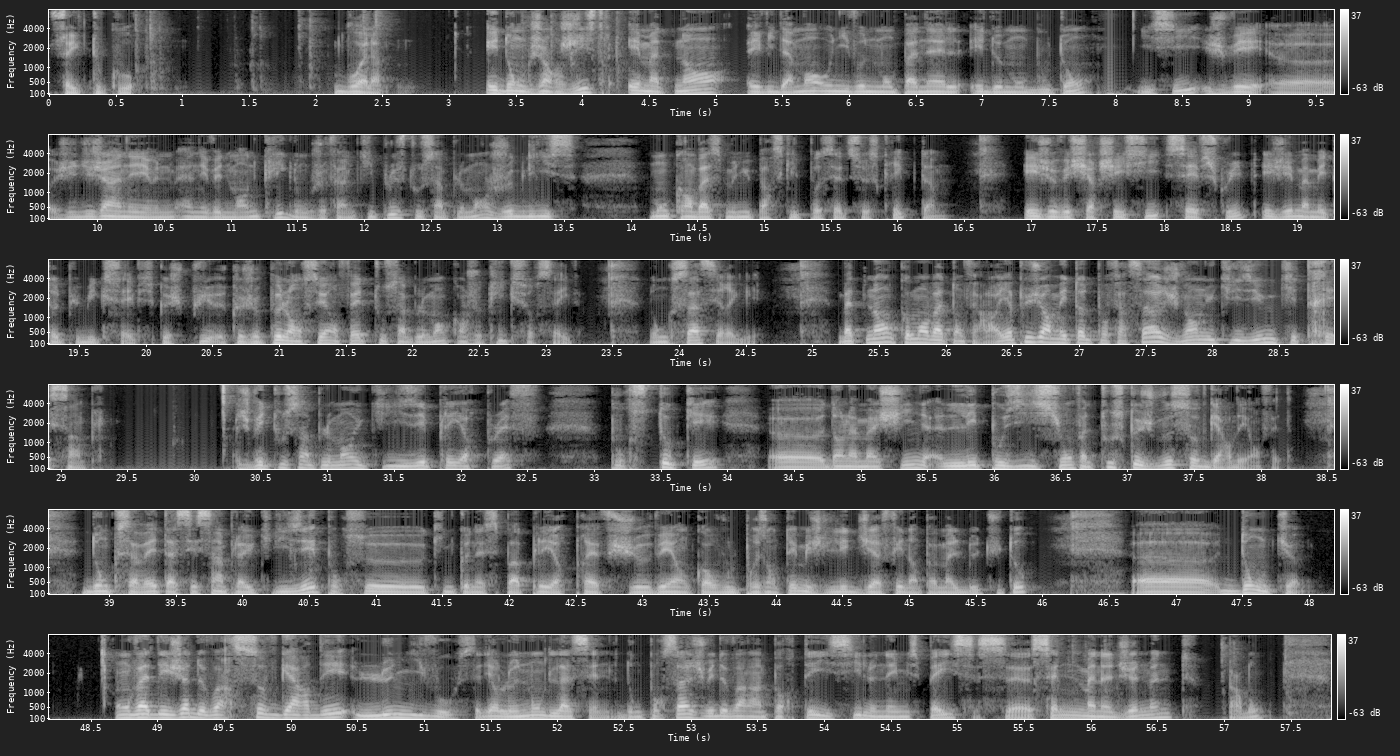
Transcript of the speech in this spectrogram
save tout court. Voilà. Et donc j'enregistre et maintenant, évidemment, au niveau de mon panel et de mon bouton, ici, euh, j'ai déjà un, événement de clic, donc je fais un petit plus tout simplement. Je glisse mon canvas menu parce qu'il possède ce script et je vais chercher ici Save Script et j'ai ma méthode public Save que je, que je peux lancer en fait tout simplement quand je clique sur Save. Donc ça c'est réglé. Maintenant comment va-t-on faire? Alors il y a plusieurs méthodes pour faire ça, je vais en utiliser une qui est très simple. Je vais tout simplement utiliser PlayerPref pour stocker euh, dans la machine les positions, enfin tout ce que je veux sauvegarder en fait. Donc ça va être assez simple à utiliser. Pour ceux qui ne connaissent pas PlayerPref, je vais encore vous le présenter, mais je l'ai déjà fait dans pas mal de tutos. Euh, donc on va déjà devoir sauvegarder le niveau, c'est-à-dire le nom de la scène. Donc pour ça, je vais devoir importer ici le namespace scene management, pardon,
